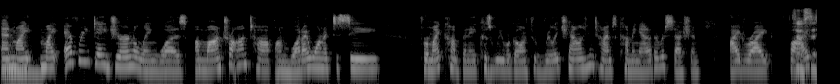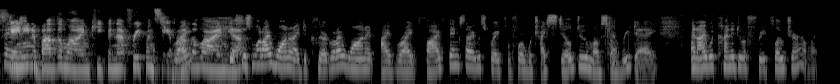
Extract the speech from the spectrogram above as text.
And my Mm. my everyday journaling was a mantra on top on what I wanted to see for my company because we were going through really challenging times coming out of the recession. I'd write So five sustaining things. above the line, keeping that frequency That's above right. the line. This is what I wanted. I declared what I wanted. I'd write five things that I was grateful for, which I still do most every day. And I would kind of do a free flow journaling.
